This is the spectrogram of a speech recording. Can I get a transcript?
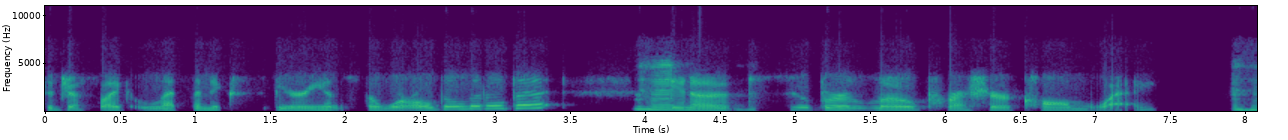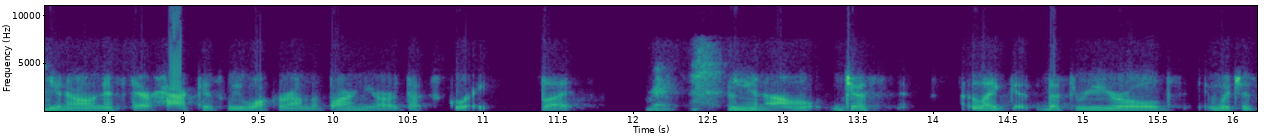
to just like let them experience the world a little bit mm-hmm. in a super low pressure, calm way. Mm-hmm. You know, and if their hack is we walk around the barnyard, that's great. But, right. you know, just like the three year old, which is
